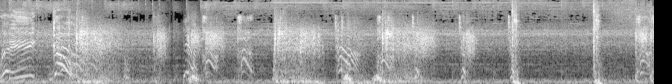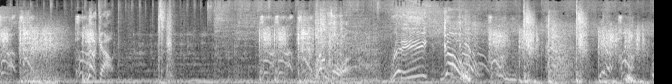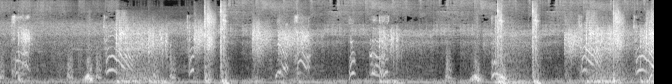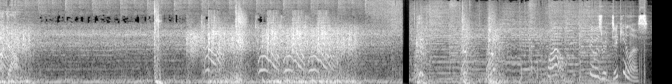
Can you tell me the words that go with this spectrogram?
Ready, go! Knockout! Round four. Ready, go! Knockout! Ridiculous.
